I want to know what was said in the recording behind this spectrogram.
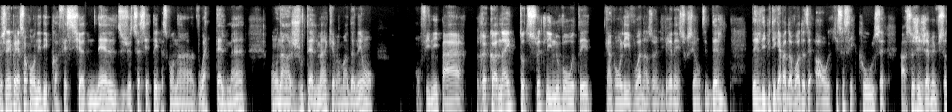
J'ai l'impression qu'on est des professionnels du jeu de société parce qu'on en voit tellement, on en joue tellement qu'à un moment donné, on, on finit par reconnaître tout de suite les nouveautés quand on les voit dans un livret d'instruction. Dès le, dès le début, tu es capable de voir, de dire Ah, OK, ça c'est cool. Ah, ça, j'ai jamais vu ça.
